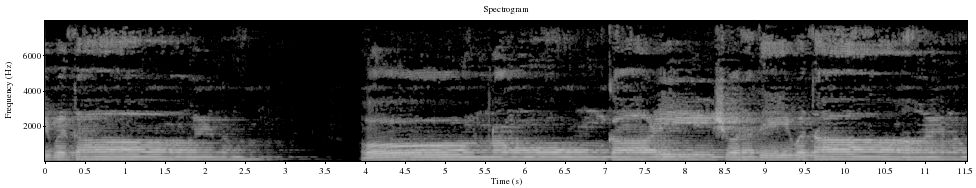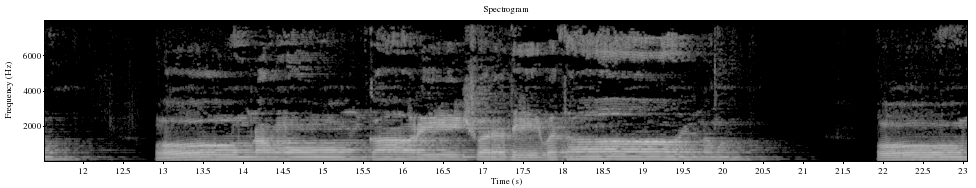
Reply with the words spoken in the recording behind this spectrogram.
ेवतायण ॐ नमोङ्कारेश्वरदेवताय गारेश्वरदेवतायनम् ॐ नमोङ्कारेश्वरदेवताय नमः ॐ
